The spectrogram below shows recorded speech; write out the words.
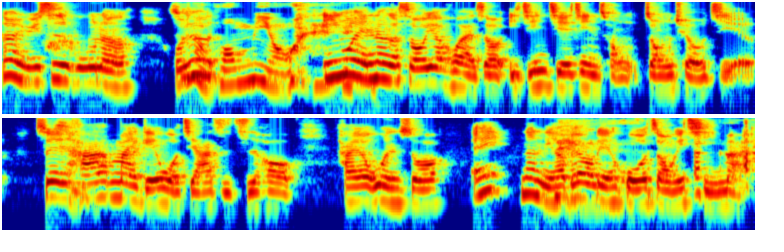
那于是乎呢，我就荒谬欸因为那个时候要回来的时候已经接近从中秋节了，所以他卖给我夹子之后，他又问说：“哎，那你要不要连火种一起买？”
